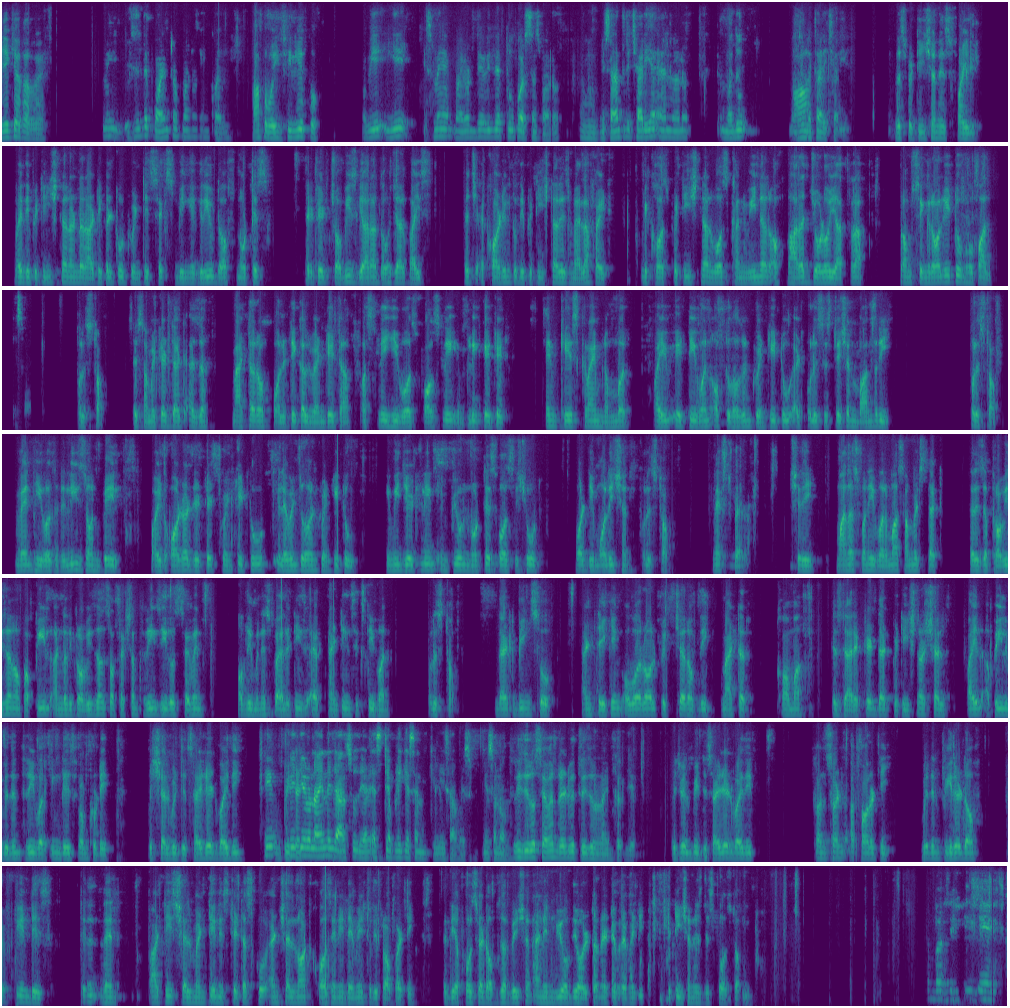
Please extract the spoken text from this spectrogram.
ये क्या कर रहे हैं? नहीं this is the point of my inquiry हाँ तो वही इसीलिए तो। अब ये ये इसमें my lord there is two persons my And Madhu ah. This petition is filed by the petitioner under Article 226 being aggrieved of notice dated 24-11-2022 which according to the petitioner is malafide because petitioner was convener of Bharat Jodo Yatra from Singrauli to Bhopal. Full stop. They submitted that as a matter of political vendetta. Firstly, he was falsely implicated in case crime number five eighty-one of two thousand twenty-two at police station Bandri. Full stop. When he was released on bail by the order dated 22-11-2022, immediately an impugned notice was issued for demolition. Full stop. Next paragraph. Shri Manaswani Verma submits that there is a provision of appeal under the provisions of section three zero seven of the Municipalities Act nineteen sixty-one. Full stop That being so, and taking overall picture of the matter, comma, is directed that petitioner shall file appeal within three working days from today, which shall be decided by the Three Competent- zero nine is also there, ST application के लिए साहब इसमें, yes or no? three zero seven read with three zero nine कर दिया, which will be decided by the concerned authority within period of fifteen days. Till then, parties shall maintain status quo and shall not cause any damage to the property. With the aforesaid observation and in view of the alternative remedy, petition is disposed of. Number sixty-eight,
